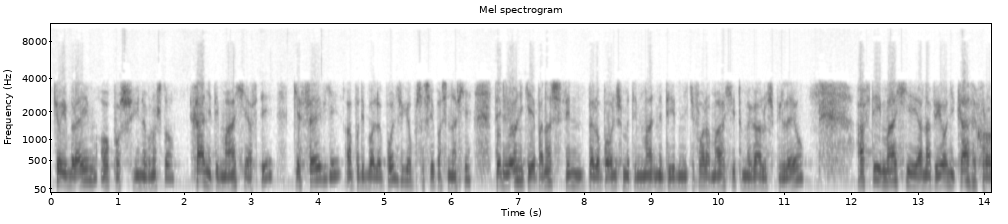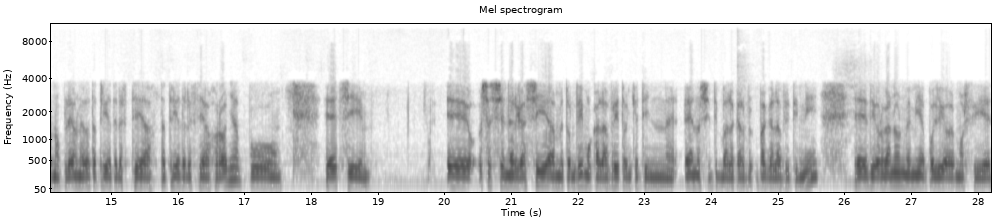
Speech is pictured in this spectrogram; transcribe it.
και ο Ιμπραήμ όπως είναι γνωστό χάνει τη μάχη αυτή και φεύγει από την Πελοπόννησο και όπως σας είπα στην αρχή τελειώνει και η επανάσταση στην Πελοπόννησο με την, με την νικηφόρα μάχη του Μεγάλου Σπηλαίου. Αυτή η μάχη αναβιώνει κάθε χρόνο πλέον εδώ τα τρία τελευταία, τα τρία τελευταία χρόνια που έτσι ε, σε συνεργασία με τον Δήμο Καλαβρίτων και την Ένωση την Παγκαλαβριτινή ε, διοργανώνουμε μια πολύ όμορφη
